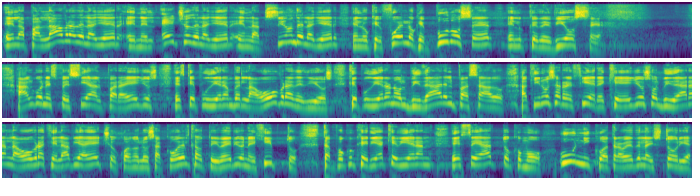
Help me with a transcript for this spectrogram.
en la palabra del ayer, en el hecho del ayer, en la acción del ayer, en lo que fue, lo que pudo ser, en lo que debió ser. Algo en especial para ellos es que pudieran ver la obra de Dios, que pudieran olvidar el pasado. Aquí no se refiere que ellos olvidaran la obra que él había hecho cuando los sacó del cautiverio en Egipto. Tampoco quería que vieran ese acto como único a través de la historia.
